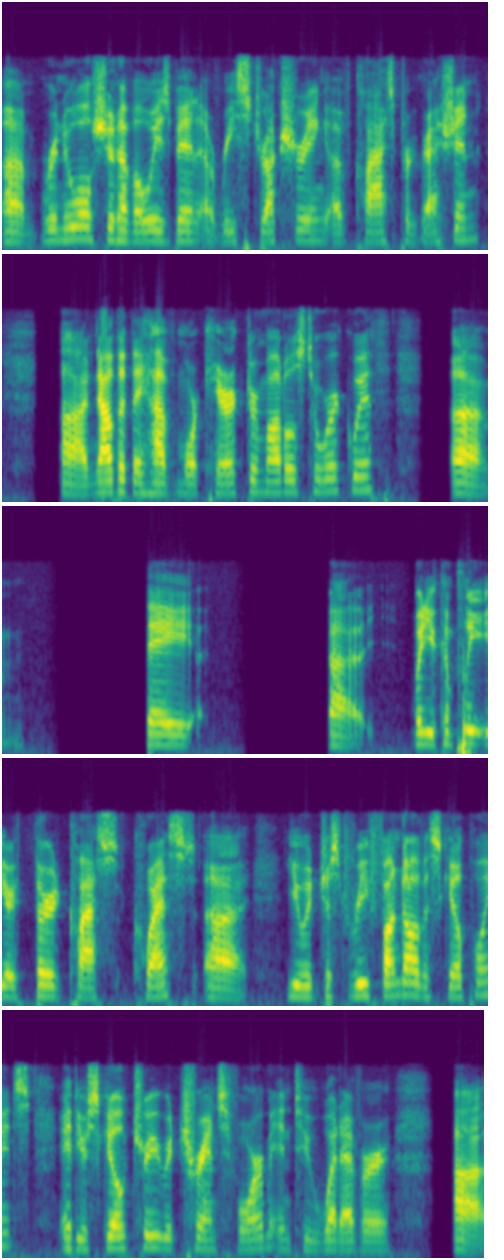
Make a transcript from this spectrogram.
Um, renewal should have always been a restructuring of class progression. Uh, now that they have more character models to work with, um, they uh, when you complete your third class quest, uh, you would just refund all the skill points, and your skill tree would transform into whatever uh,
